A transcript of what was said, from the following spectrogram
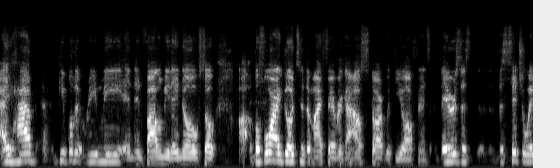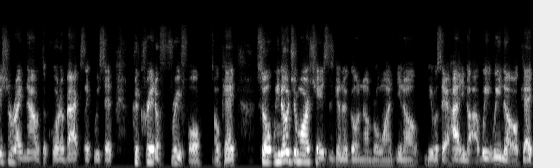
I have people that read me and, and follow me. They know. So uh, before I go to the my favorite guy, I'll start with the offense. There's a the situation right now with the quarterbacks, like we said, could create a free fall. Okay. So we know Ja'Marr Chase is going to go number one. You know, people say, how do you know? We, we know. Okay.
